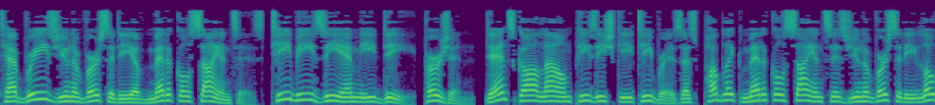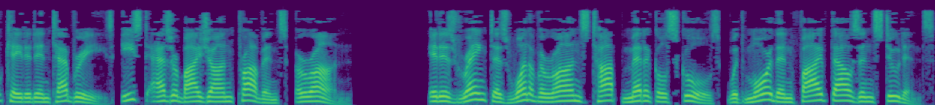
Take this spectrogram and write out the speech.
Tabriz University of Medical Sciences TBZMED Persian, Dansgah Laum Pizishki is public medical sciences university located in Tabriz, East Azerbaijan Province, Iran. It is ranked as one of Iran's top medical schools, with more than 5,000 students.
